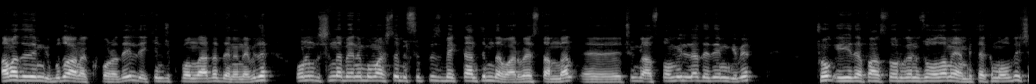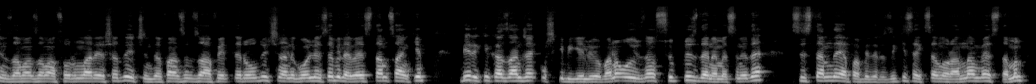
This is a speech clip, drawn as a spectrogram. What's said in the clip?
Ama dediğim gibi bu da ana kupona değil de ikinci kuponlarda denenebilir. Onun dışında benim bu maçta bir sürpriz beklentim de var West Ham'dan. E, çünkü Aston Villa dediğim gibi çok iyi defansla organize olamayan bir takım olduğu için zaman zaman sorunlar yaşadığı için defansif zafiyetleri olduğu için hani gol yese bile West Ham sanki 1-2 kazanacakmış gibi geliyor bana. O yüzden sürpriz denemesini de sistemde yapabiliriz. 2.80 orandan West Ham'ın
